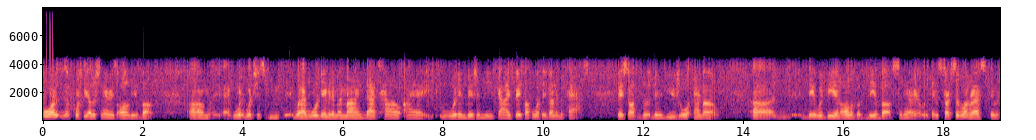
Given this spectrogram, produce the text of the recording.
or of course the other scenario is all of the above, um, which is when I war game it in my mind. That's how I would envision these guys based off of what they've done in the past, based off of the, their usual MO uh, they would be in all of the above scenario. They would start civil unrest, they would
